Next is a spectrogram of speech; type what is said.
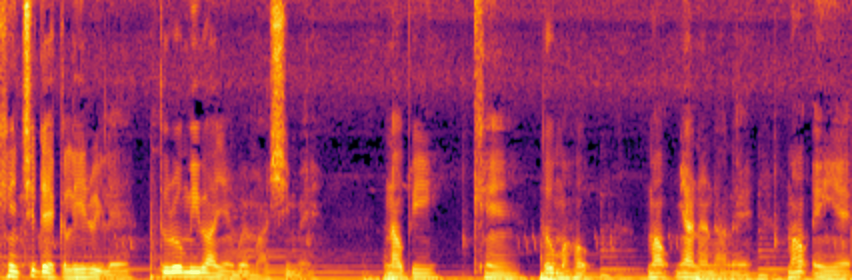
ခင်ချစ်တဲ့ကလေးတွေလည်းသူတို့မိဘရင်ခွင်မှာရှိမယ်နောက်ပြီးခင်တို့မဟုတ်မောက်မြနန္ဒာလဲမောက်အိမ်ရဲ့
